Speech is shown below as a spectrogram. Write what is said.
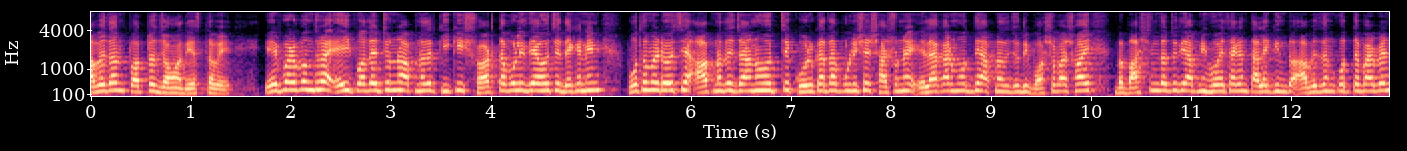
আবেদনপত্র জমা দিয়ে আসতে হবে। এরপরে বন্ধুরা, এই পদের জন্য আপনাদের কী কী শর্তাবলী দেওয়া হচ্ছে দেখে নিন। প্রথমে রয়েছে, আপনাদের জানানো হচ্ছে, কলকাতা পুলিশের শাসনের এলাকার মধ্যে আপনাদের যদি বসবাস হয় বা বাসিন্দা যদি আপনি হয়ে থাকেন, তাহলে কিন্তু আবেদন করতে পারবেন।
